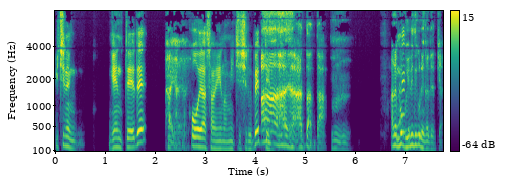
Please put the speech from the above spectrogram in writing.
一年限定で、はいはいはい。高野山への道しるべっていう。ああ、はいはい、あったあった。うんうん。あれね僕入れてくれんかってやつや。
